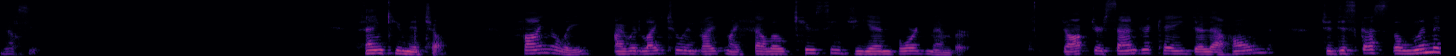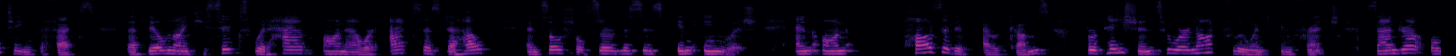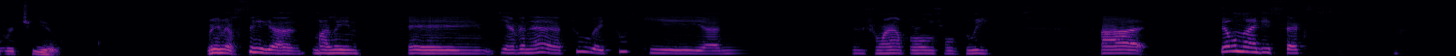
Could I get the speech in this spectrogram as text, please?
Merci. Thank you, Mitchell. Finally, I would like to invite my fellow QCGN board member, Dr. Sandra K. de la Ronde, to discuss the limiting effects that Bill 96 would have on our access to health and social services in English and on positive outcomes for patients who are not fluent in French. Sandra, over to you. Oui, merci, uh, Marlene. Et bienvenue à tous et tous qui uh, nous joindre aujourd'hui. Uh, Bill 96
